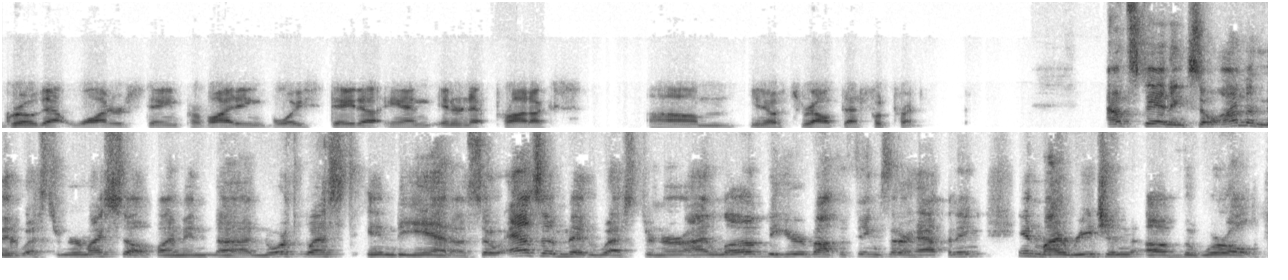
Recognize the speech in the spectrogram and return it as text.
grow that water stain, providing voice, data, and internet products, um, you know, throughout that footprint. Outstanding. So I'm a Midwesterner myself. I'm in uh, Northwest Indiana. So as a Midwesterner, I love to hear about the things that are happening in my region of the world.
